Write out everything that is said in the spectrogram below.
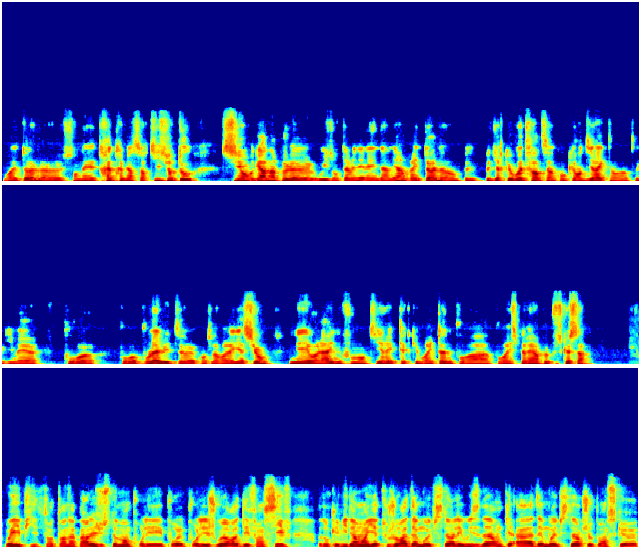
Brighton euh, s'en est très très bien sorti. Surtout si on regarde un peu où ils ont terminé l'année dernière, Brighton, on peut, dire que Watford c'est un concurrent direct hein, entre guillemets pour pour, pour la lutte contre la relégation, mais voilà, il nous faut mentir et peut-être que Brighton pourra pourra espérer un peu plus que ça. Oui, et puis tu en as parlé justement pour les, pour, pour les joueurs défensifs. Donc évidemment, il y a toujours Adam Webster, Lewis Dunk. Adam Webster, je pense que,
